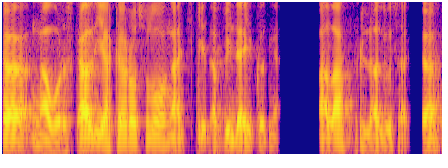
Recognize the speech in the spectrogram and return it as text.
dia ngawur sekali ada Rasulullah ngaji tapi tidak ikut ngaji. Malah berlalu saja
